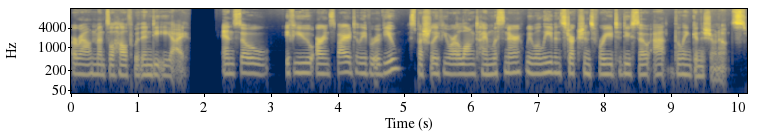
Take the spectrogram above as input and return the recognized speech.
around mental health within DEI. And so, if you are inspired to leave a review, especially if you are a longtime listener, we will leave instructions for you to do so at the link in the show notes.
